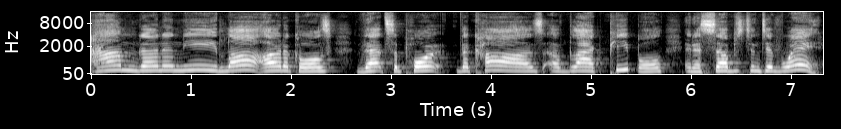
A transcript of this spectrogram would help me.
I'm going to need law articles that support the cause of black people in a substantive way.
